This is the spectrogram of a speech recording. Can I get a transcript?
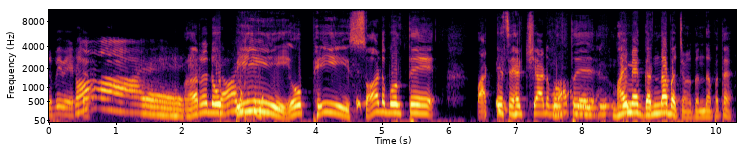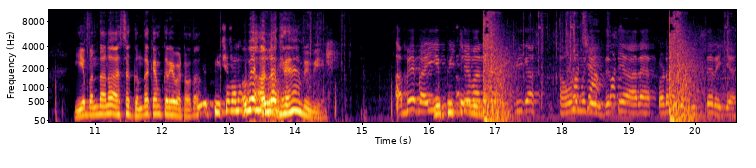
जो भी वेट अरे ओपी ओपी शॉट बोलते पाटे से हेड शॉट बोलते। भाई मैं गंदा बचा हूँ गंदा पता है? ये बंदा ना ऐसा गंदा कैंप करके बैठा होता। ये पीछे वाले अबे अलग है अभी भी अबे भाई ये पीछे वाले का बीपी का साउंड मुझे इधर से आ रहा है पड़ मुझे ब्रिज से रही है।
